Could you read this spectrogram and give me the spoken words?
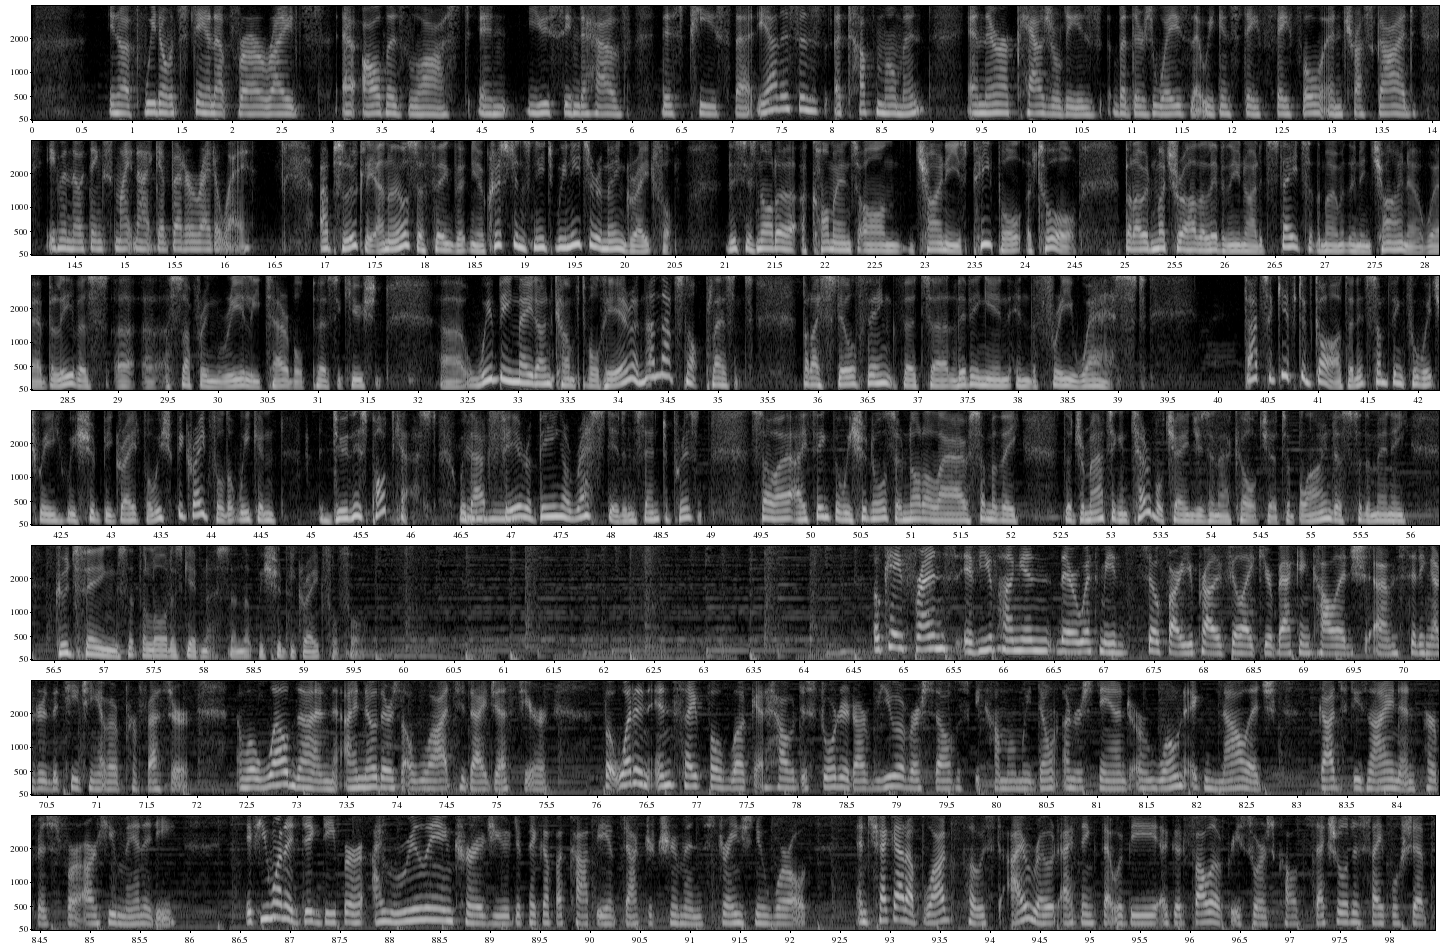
You know, if we don't stand up for our rights, eh, all is lost. And you seem to have this peace that, yeah, this is a tough moment and there are casualties, but there's ways that we can stay faithful and trust God, even though things might not get better right away. Absolutely. And I also think that, you know, Christians need, we need to remain grateful. This is not a, a, comment on Chinese people at all, but I would much rather live in the United States at the moment than in China, where believers uh, are suffering really terrible persecution. Uh, we're being made uncomfortable here, and, and, that's not pleasant. But I still think that uh, living in, in the free West, that's a gift of God, and it's something for which we, we should be grateful. We should be grateful that we can do this podcast without mm-hmm. fear of being arrested and sent to prison. So I, I, think that we should also not allow some of the, the dramatic and terrible changes in our culture to blind us to the many good things that the Lord has given us and that we should be grateful for. Okay, friends, if you've hung in there with me so far, you probably feel like you're back in college um, sitting under the teaching of a professor. Well, well done. I know there's a lot to digest here, but what an insightful look at how distorted our view of ourselves become when we don't understand or won't acknowledge God's design and purpose for our humanity. If you want to dig deeper, I really encourage you to pick up a copy of Dr. Trueman's Strange New World and check out a blog post I wrote. I think that would be a good follow up resource called Sexual Discipleship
